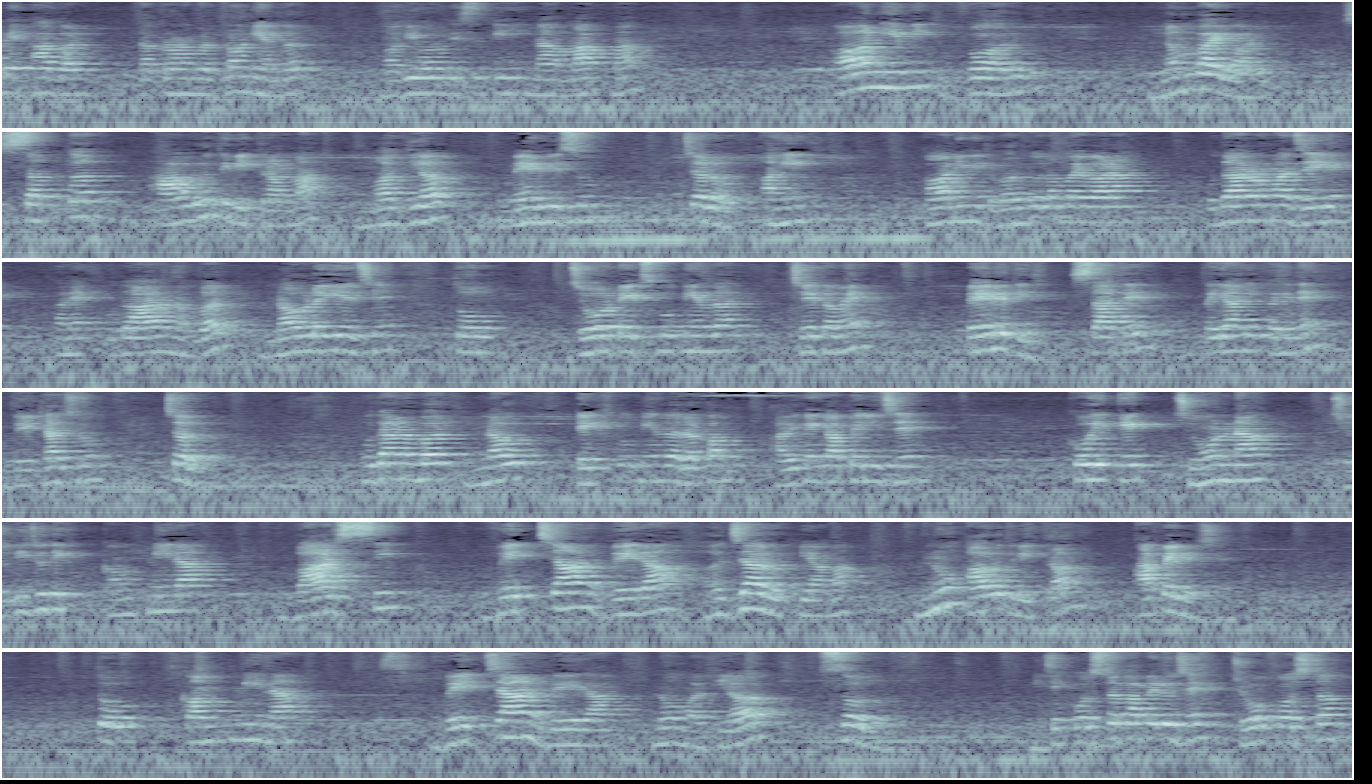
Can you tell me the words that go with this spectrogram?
આપણે આગળ પ્રકરણ નંબર 3 ની અંદર મધ્યવર્તી સ્થિતિના માપમાં અનિયમિત વર્ગ લંબાઈ વાળું સતત આવૃત્તિ વિતરણમાં મધ્ય મેળવીશું. ચલો, અહીં અનિયમિત વર્ગ લંબાઈ વાળા ઉદાહરણમાં જઈએ અને ઉદાહરણ નંબર 9 લઈએ છીએ. તો જો ટેક્સ્ટબુકની અંદર જે તમે પહેલેથી સાથે તૈયારી કરીને બેઠા છો, ચલો ઉદાહરણ નંબર 9 ટેક્સ્ટબુકની અંદર રકમ આવી કંઈક આપેલી છે. કોઈ એક ઝોનના જુદી જુદી કંપનીના વાર્ષિક વેચાણ વેરા હજાર રૂપિયામાં નું આવૃત વિતરણ આપેલું છે. તો કંપનીના વેચાણ વેરા નો મધ્ય શોધો. નીચે કોષ્ટક આપેલું છે. જો કોષ્ટક.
